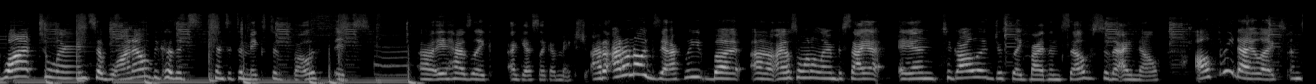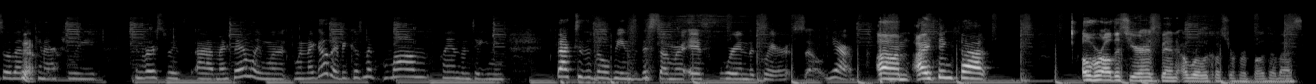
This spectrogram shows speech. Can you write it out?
want to learn Cebuano because it's since it's a mix of both it's uh, it has like I guess like a mixture. I don't, I don't know exactly, but uh, I also want to learn Bisaya and Tagalog just like by themselves so that I know all three dialects and so that I can actually converse with uh, my family when when I go there because my mom plans on taking me back to the Philippines this summer if we're in the clear. So yeah. Um, I think that overall this year has been a roller coaster for both of us,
